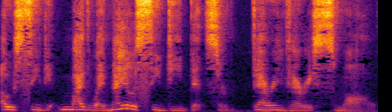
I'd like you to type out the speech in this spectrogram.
OCD. By the way, my OCD bits are very, very small,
